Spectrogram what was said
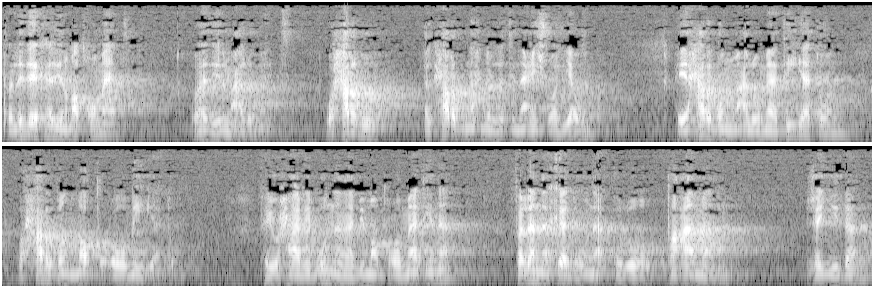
فلذلك هذه المطعومات وهذه المعلومات. وحرب الحرب نحن التي نعيشها اليوم هي حرب معلوماتية وحرب مطعومية. فيحاربوننا بمطعوماتنا فلا نكاد نأكل طعاما جيدا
